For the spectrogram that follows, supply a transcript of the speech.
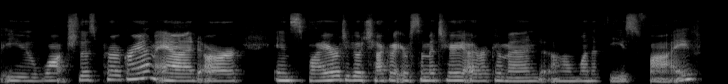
you watch this program and are inspired to go check out your cemetery, I recommend um, one of these five.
